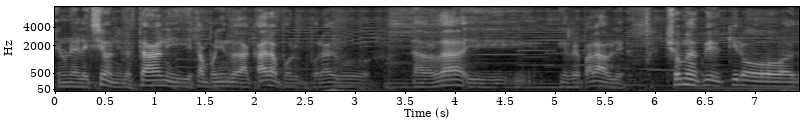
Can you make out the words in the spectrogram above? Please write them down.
en una elección, y lo están, y están poniendo la cara por, por algo, la verdad, y, irreparable. Yo me quiero,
